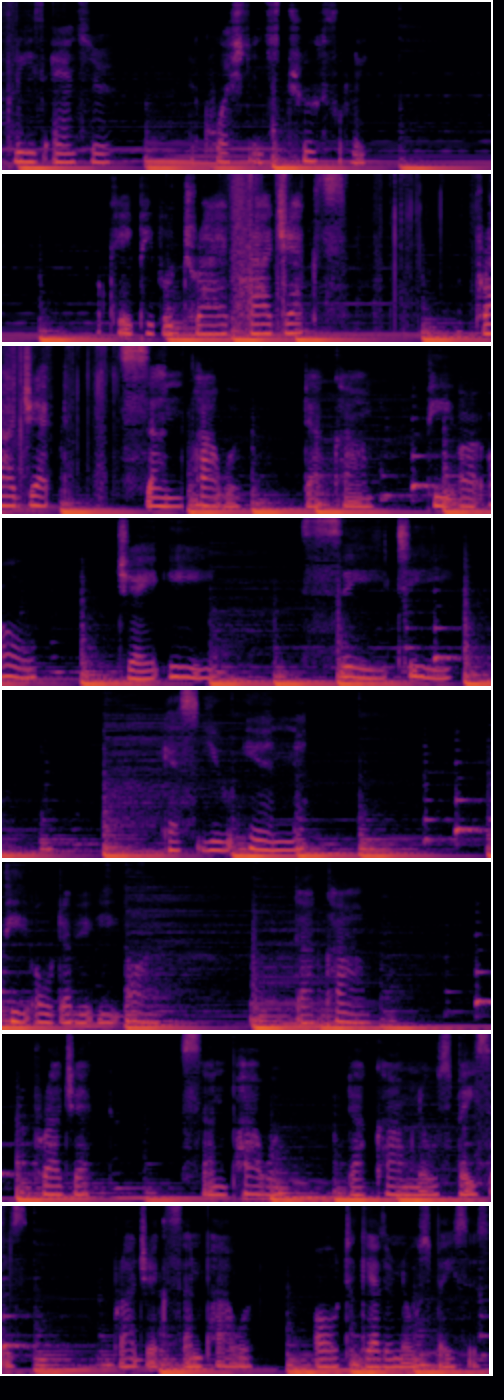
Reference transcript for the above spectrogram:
Please answer the questions truthfully. Okay, people, try projects. Project Sunpower.com. P R O J E C T S U N P O W E R dot com. Project. No spaces. Project Sunpower. All together, no spaces.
